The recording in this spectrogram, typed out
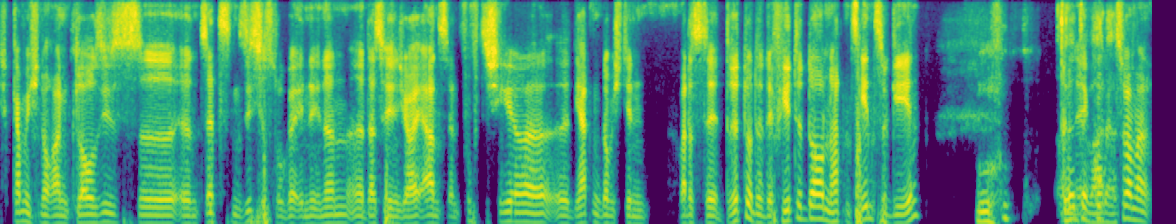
Ich kann mich noch an Klausis äh, entsetzten Gesichtsausdruck erinnern, äh, dass nicht ja ernst, ein 50-Jähriger, äh, die hatten, glaube ich, den, war das der dritte oder der vierte Down, hatten zehn zu gehen. Mhm. Dritte war das. Mal,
